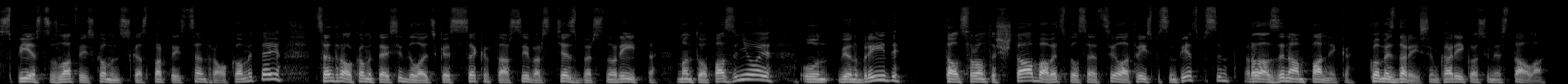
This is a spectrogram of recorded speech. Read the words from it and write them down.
spiests uz Latvijas Komunistiskās partijas centrāla komiteja. Centrāla komitejas ideoloģiskais sekretārs Ivars Česbers no rīta man to paziņoja, un vienu brīdi Tautas frontes štābā Vecpilsētas ielā 13.15. radās zināma panika. Ko mēs darīsim, kā rīkosimies tālāk.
